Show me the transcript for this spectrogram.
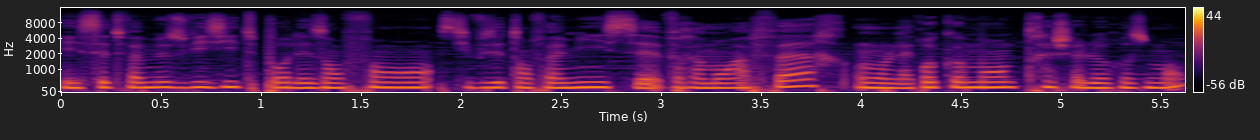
et cette fameuse visite pour les enfants. Si vous êtes en famille, c'est vraiment à faire. On la recommande très chaleureusement.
